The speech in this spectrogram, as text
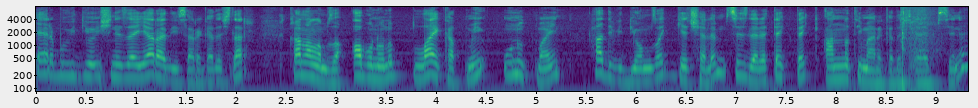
Eğer bu video işinize yaradıysa arkadaşlar kanalımıza abone olup like atmayı unutmayın. Hadi videomuza geçelim. Sizlere tek tek anlatayım arkadaşlar hepsini.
